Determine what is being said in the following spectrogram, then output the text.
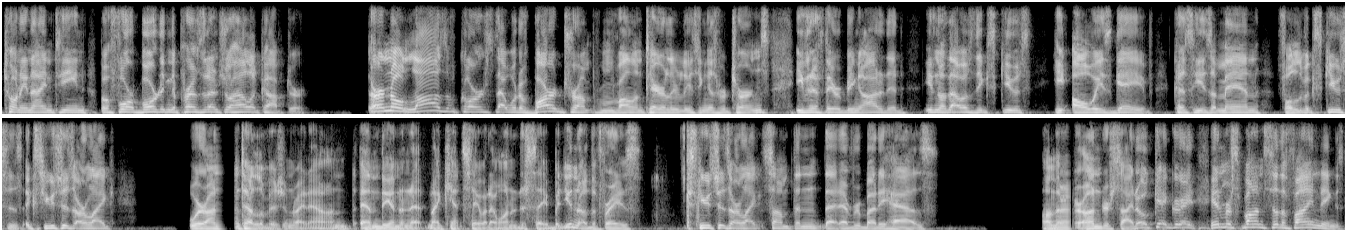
2019, before boarding the presidential helicopter. There are no laws, of course, that would have barred Trump from voluntarily releasing his returns, even if they were being audited, even though that was the excuse he always gave, because he's a man full of excuses. Excuses are like, we're on television right now and, and the internet, and I can't say what I wanted to say, but you know the phrase. Excuses are like something that everybody has on their underside. Okay, great. In response to the findings,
